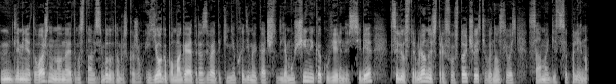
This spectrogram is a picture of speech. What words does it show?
Для меня это важно, но на этом останавливаться не буду, потом расскажу. Йога помогает развивать такие необходимые качества для мужчины, как уверенность в себе, целеустремленность, стрессоустойчивость, выносливость, самодисциплину.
